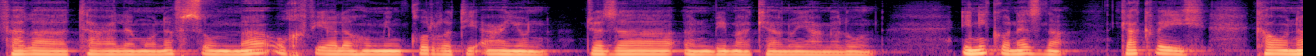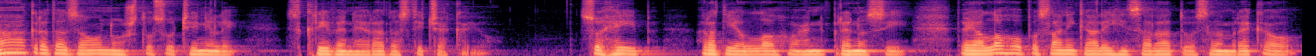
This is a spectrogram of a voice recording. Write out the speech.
فلا تعلم نفس ما أخفي لهم من قرة أعين جزاء بما كانوا يعملون I niko ne zna kakve ih kao nagrada za ono što su činili skrivene radosti čekaju. Suhejb radijallahu an prenosi da je Allahov poslanik alihi salatu wasalam rekao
